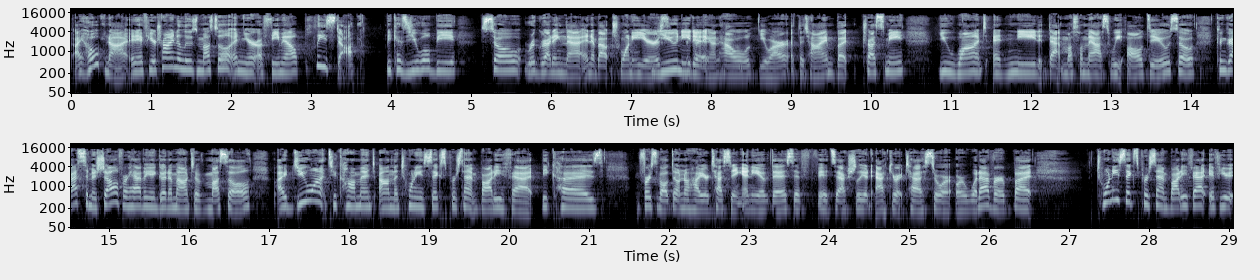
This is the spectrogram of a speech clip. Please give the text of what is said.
I hope not. And if you're trying to lose muscle and you're a female, please stop because you will be so regretting that in about 20 years. You need depending it. on how old you are at the time. But trust me, you want and need that muscle mass. We all do. So congrats to Michelle for having a good amount of muscle. I do want to comment on the 26% body fat because first of all, don't know how you're testing any of this, if it's actually an accurate test or, or whatever, but 26% body fat, if you're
